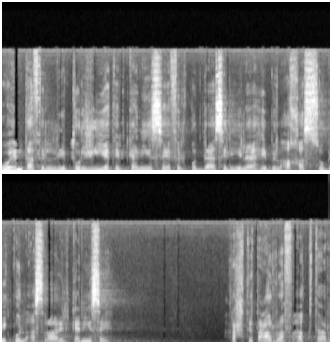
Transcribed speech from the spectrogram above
وإنت في الليتورجية الكنيسة في القداس الإلهي بالأخص وبكل أسرار الكنيسة رح تتعرف أكثر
